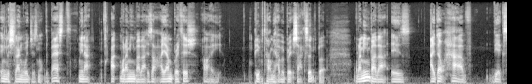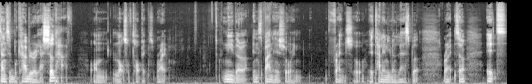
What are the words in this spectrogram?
English language is not the best. I mean, I, I, what I mean by that is that I am British. I people tell me I have a British accent, but what I mean by that is I don't have the extensive vocabulary I should have on lots of topics, right? Neither in Spanish or in French or Italian, even less. But right, so it's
